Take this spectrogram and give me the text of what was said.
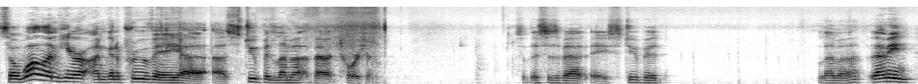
So while I'm here, I'm going to prove a, uh, a stupid lemma about torsion. So this is about a stupid lemma. I mean,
